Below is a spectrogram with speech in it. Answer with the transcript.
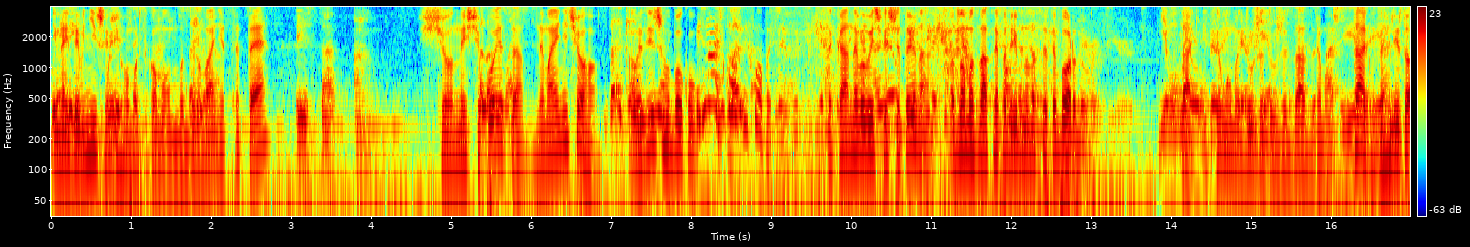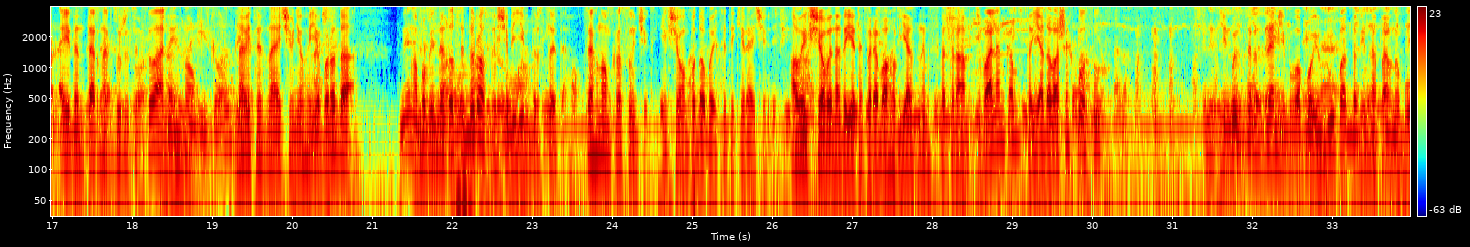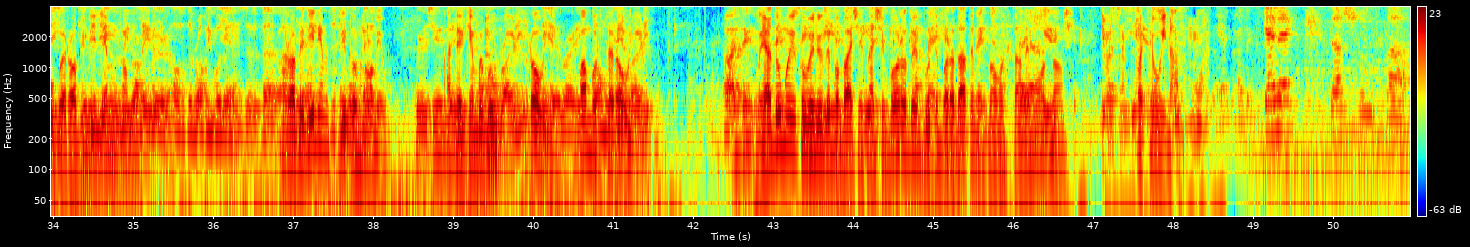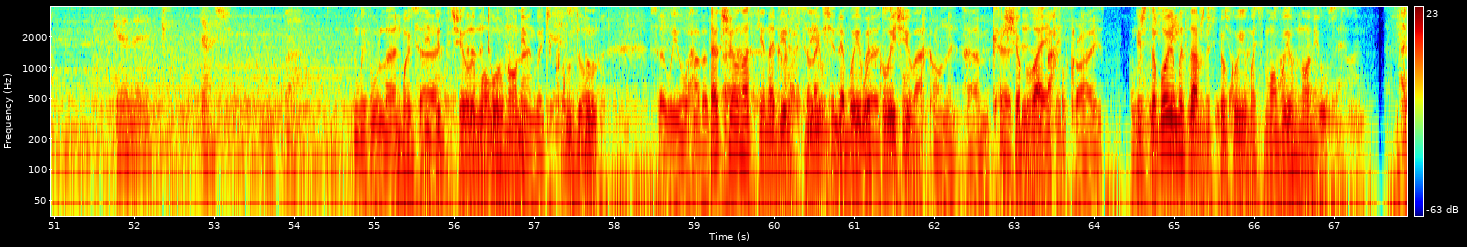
І найдивніше в його морському обмундируванні це те, що нижче пояса немає нічого. Але з іншого боку, класний хлопець. Така невеличка щетина. Одному з нас не потрібно носити бороду. Так, і цьому ми дуже дуже заздримо. Так, взагалі-то Ейден Тернер дуже сексуальний гном. Навіть не знаю, чи в нього є борода. Або він не досить дорослий, щоб її відростити. Це гном красунчик, якщо вам подобаються такі речі. Але якщо ви надаєте перевагу в'язненим светрам і валянкам, то я до ваших послуг. Якби в середзем'ї була бойгрупа, то він напевно був би Робі Вільямсом. Робі Вільямс світу гномів. А ти ким би був? Роуді. Бамбур це Роуді. Я думаю, коли люди побачать наші бороди, бути бородатим знову стане модно. Поцілуй нас. Ми всі підвчили мову гномів. Куздур. Так що у нас є набір слів для бойових кличів, щоб лаятись. лаятись. Між собою ми завжди спілкуємось мовою гномів.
